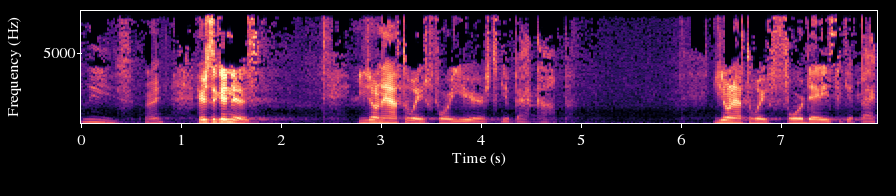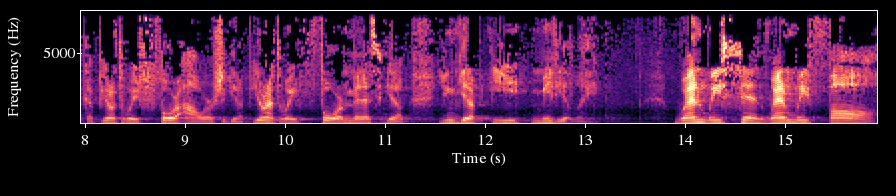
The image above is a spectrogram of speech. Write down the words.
please, right? Here's the good news. You don't have to wait four years to get back up. You don't have to wait four days to get back up. You don't have to wait four hours to get up. You don't have to wait four minutes to get up. You can get up immediately. When we sin, when we fall,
